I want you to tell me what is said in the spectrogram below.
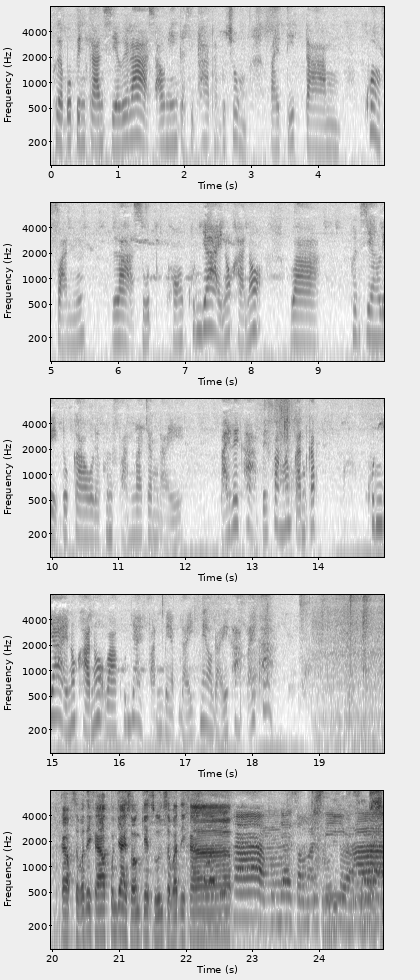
เพื่อบ่เป็นการเสียเวลาสาวนิ้งกับสิพาท่านผู้ชม ไปติดตามความฝันล่าสุดของคุณยายเนาะค่ะเนาะว่าเพิ่อนเสียงเหลขตัวเก่าแล้วเพิ่อนฝันว่าจังไดไปเลยค่ะ ไปฟังน้กันกับ คุณยายเนาะค่ะเนาะว่าคุณยายฝันแบบใดแนวใดค่ะ ไปค่ะ กับสวัสดีครับ คุณยายสองเกศูนย์สวัสดีครัสวัสดีบค่ะ คุณยายสองเจ็ดสี่ส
